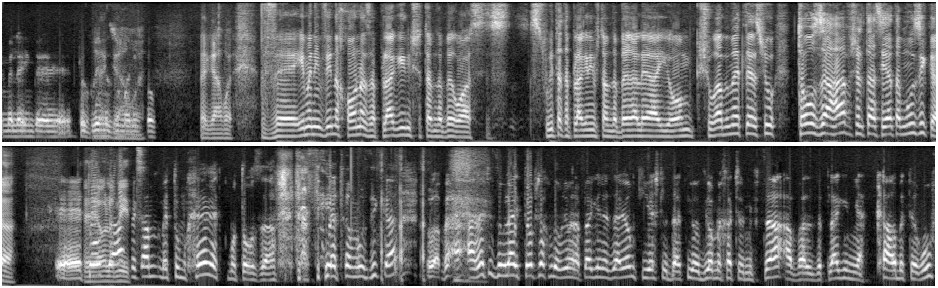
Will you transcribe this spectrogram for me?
מלאים בתזרים מזומנים טוב. לגמרי. ואם אני מבין נכון, אז הפלאגין שאתה מדבר, או הסוויטת הפלאגינים שאתה מדבר עליה היום, קשורה באמת לאיזשהו תור זהב של תעשיית המוזיקה. אה, תור זהב וגם מתומחרת כמו תור זהב של תעשיית המוזיקה. האמת שזה אולי טוב שאנחנו מדברים על הפלאגין הזה היום, כי יש לדעתי עוד יום אחד של מבצע, אבל זה פלאגין יקר בטירוף,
